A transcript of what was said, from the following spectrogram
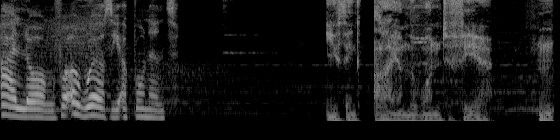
I long for a worthy opponent. You think I am the one to fear? Hmm.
